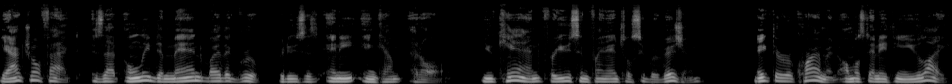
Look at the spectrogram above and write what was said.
the actual fact is that only demand by the group produces any income at all. You can, for use in financial supervision, make the requirement almost anything you like.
